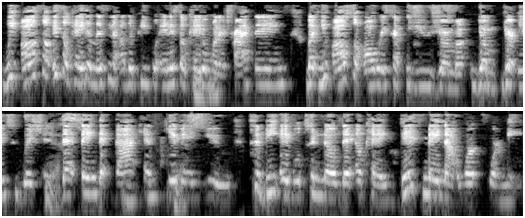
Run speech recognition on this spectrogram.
we also it's okay to listen to other people and it's okay mm-hmm. to want to try things but you also always have to use your your your intuition yes. that thing that god has given yes. you to be able to know that okay this may not work for me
